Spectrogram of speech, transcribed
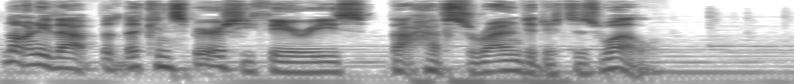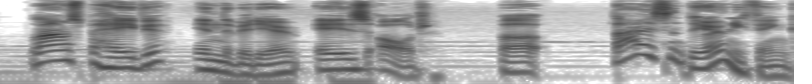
Not only that, but the conspiracy theories that have surrounded it as well. Lam's behaviour in the video is odd, but that isn't the only thing.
